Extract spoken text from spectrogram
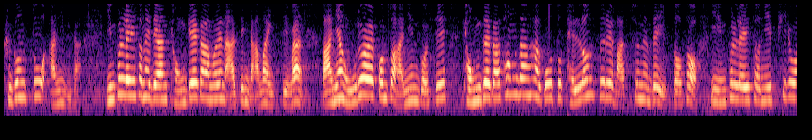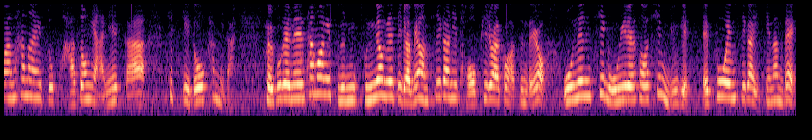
그건 또 아닙니다. 인플레이션에 대한 경계감은 아직 남아 있지만 마냥 우려할 건 또 아닌 것이 경제가 성장하고 또 밸런스를 맞추는 데 있어서 이 인플레이션이 필요한 하나의 또 과정이 아닐까 싶기도 합니다. 결국에는 상황이 분- 분명해지려면 시간이 더 필요할 것 같은데요. 오는 15일에서 16일 FOMC가 있긴 한데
